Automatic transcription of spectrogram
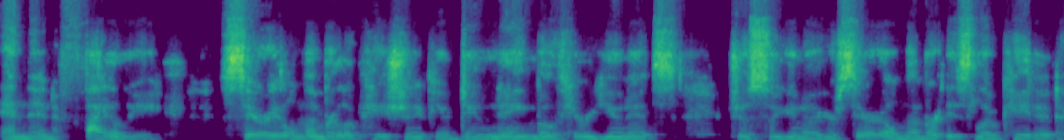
And then finally, serial number location. If you do name both your units, just so you know, your serial number is located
